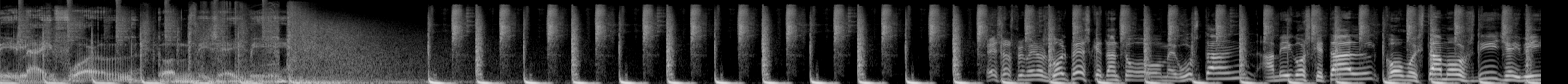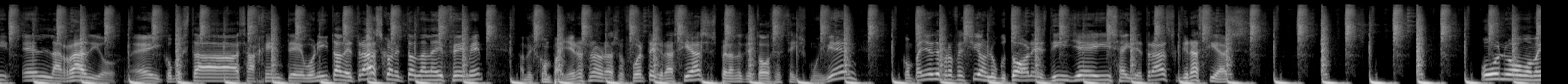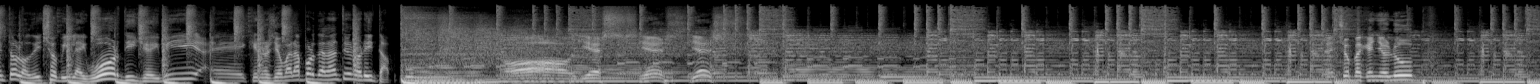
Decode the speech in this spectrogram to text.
Life World con DJ. Esos primeros golpes que tanto me gustan. Amigos, ¿qué tal? ¿Cómo estamos? DJB en la radio. Hey, ¿cómo está esa gente bonita detrás conectada en la FM? A mis compañeros un abrazo fuerte, gracias. Esperando que todos estéis muy bien. Compañeros de profesión, locutores, DJs ahí detrás, gracias. Un nuevo momento, lo dicho, Be Like World, DJB, eh, que nos llevará por delante una horita. Oh, yes, yes, yes. He hecho un pequeño loop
